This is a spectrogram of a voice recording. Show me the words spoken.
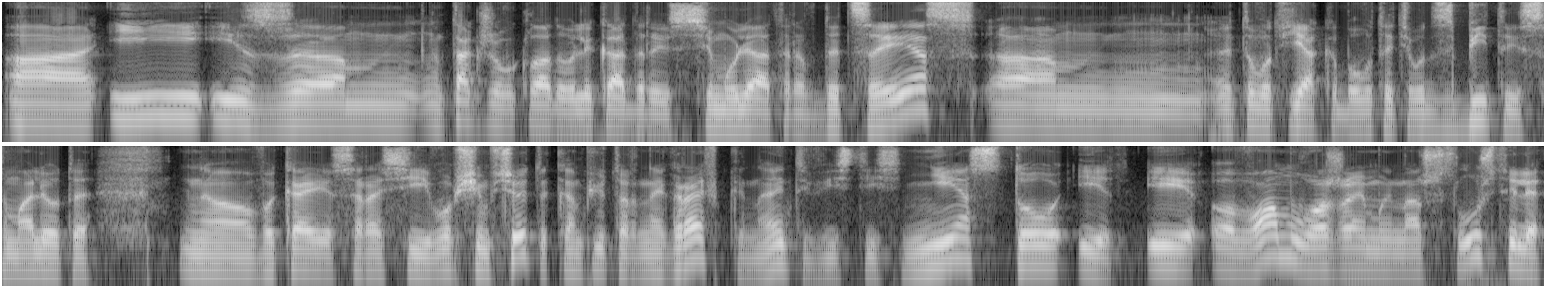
А, и из, а, также выкладывали кадры из симуляторов DCS. А, это вот якобы вот эти вот сбитые самолеты а, ВКС России. В общем, все это компьютерная графика, на это вестись не стоит. И вам, уважаемые наши слушатели,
